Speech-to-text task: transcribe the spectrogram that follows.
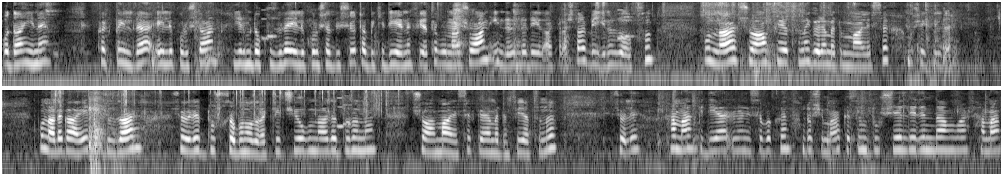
o da yine 41 lira 50 kuruştan 29 lira 50 kuruşa düşüyor. Tabii ki diğerinin fiyatı bunlar şu an indirimde değil arkadaşlar. Bilginiz olsun. Bunlar şu an fiyatını göremedim maalesef. Bu şekilde. Bunlar da gayet güzel. Şöyle duş sabun olarak geçiyor. Bunlar da Duru'nun. Şu an maalesef göremedim fiyatını. Şöyle hemen bir diğer ürün bakın. Duşi markasının duş jellerinden var. Hemen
